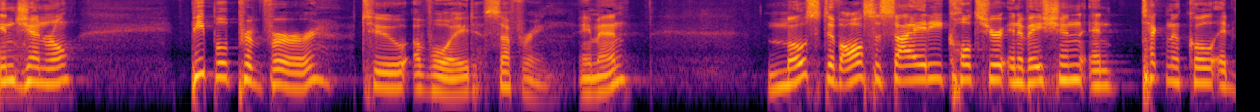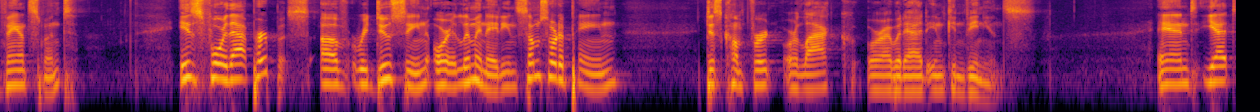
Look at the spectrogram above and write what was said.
in general, people prefer to avoid suffering. Amen? Most of all society, culture, innovation, and technical advancement is for that purpose of reducing or eliminating some sort of pain, discomfort, or lack, or I would add inconvenience. And yet,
